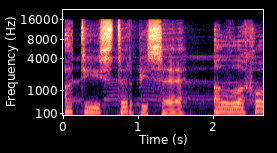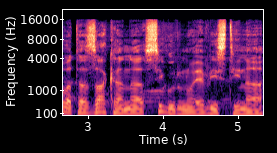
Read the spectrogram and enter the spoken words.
А ти стрпи се, Аллаховата закана сигурно е вистина,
